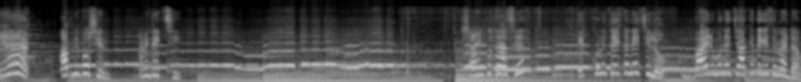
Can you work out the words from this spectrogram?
হ্যাঁ আপনি বসেন, আমি দেখছি। শাইন কোথায় আছে? এক্ষুনি তো এখানেই ছিল। বাইরে মনে চা গেছে, ম্যাডাম।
